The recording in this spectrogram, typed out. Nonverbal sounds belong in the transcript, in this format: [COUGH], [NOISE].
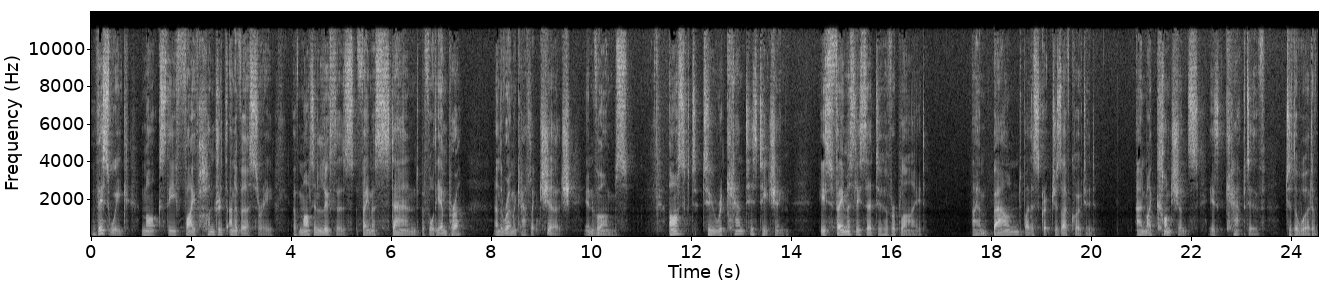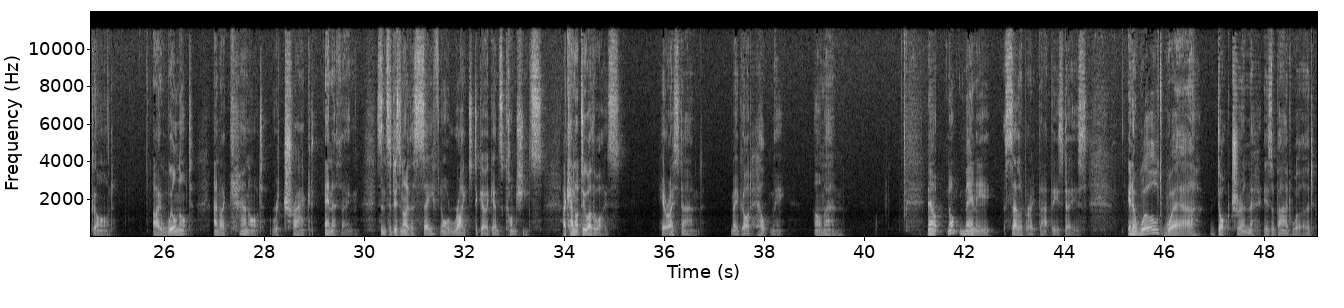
This week marks the 500th anniversary of Martin Luther's famous stand before the Emperor and the Roman Catholic Church in Worms. Asked to recant his teaching, he's famously said to have replied, I am bound by the scriptures I've quoted, and my conscience is captive to the Word of God. I will not and I cannot retract anything, since it is neither safe nor right to go against conscience. I cannot do otherwise. Here I stand. May God help me. Amen. Now, not many celebrate that these days. In a world where doctrine is a bad word,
